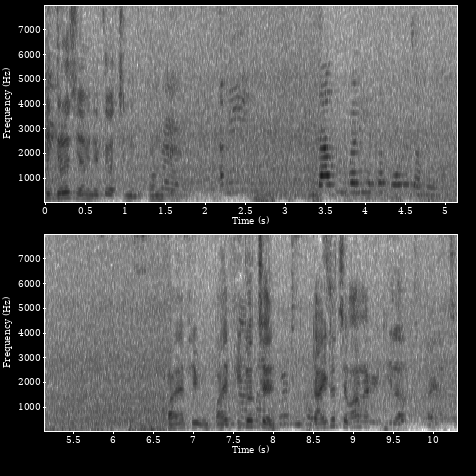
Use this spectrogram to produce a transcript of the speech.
ঠিক ধরেছি আমি দেখতে পাচ্ছি না ফোন হ্যাঁ। যাব পায়ে ফিট হচ্ছে। টাইট হচ্ছে। মা? নাকি ঢিলা টাইট হচ্ছে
